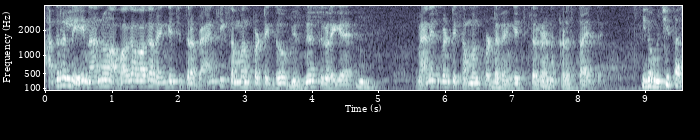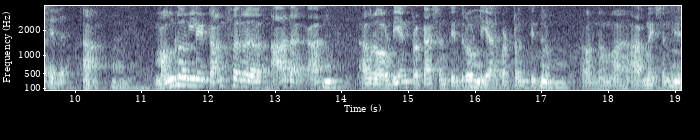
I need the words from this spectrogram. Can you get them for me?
ಅದರಲ್ಲಿ ನಾನು ಅವಾಗವಾಗ ವ್ಯಂಗ್ಯಚಿತ್ರ ಬ್ಯಾಂಕಿಗೆ ಸಂಬಂಧಪಟ್ಟಿದ್ದು ಬಿಸ್ನೆಸ್ಗಳಿಗೆ ಮ್ಯಾನೇಜ್ಮೆಂಟ್ಗೆ ಸಂಬಂಧಪಟ್ಟ ವ್ಯಂಗ್ಯಚಿತ್ರಗಳನ್ನ ಕಳಿಸ್ತಾ ಇದ್ದೆ ಇದು ಉಚಿತ ಸೇವೆ ಹಾ. ಮಂಗಳೂರಲ್ಲಿ ಟ್ರಾನ್ಸ್ಫರ್ ಆದಾಗ. ಅವರು ಡಿ ಎನ್ ಪ್ರಕಾಶ್ ಅಂತಿದ್ರು. ಡಿ ಆರ್ ಭಟ್ರ್ ಅಂತಿದ್ರು ಅವ್ರು ನಮ್ಮ ಆರ್ಗನೈಸೇಷನ್ಗೆ.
